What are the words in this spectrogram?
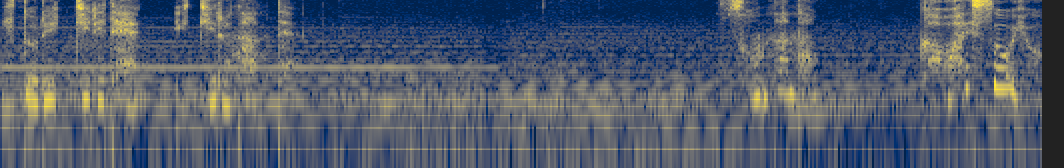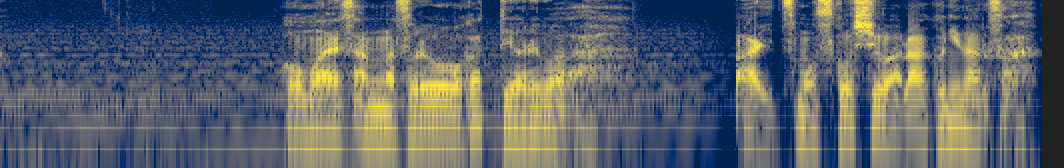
一人っきりで生きるなんてそんなのかわいそうよ。お前さんがそれを分かってやればあいつも少しは楽になるさ「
